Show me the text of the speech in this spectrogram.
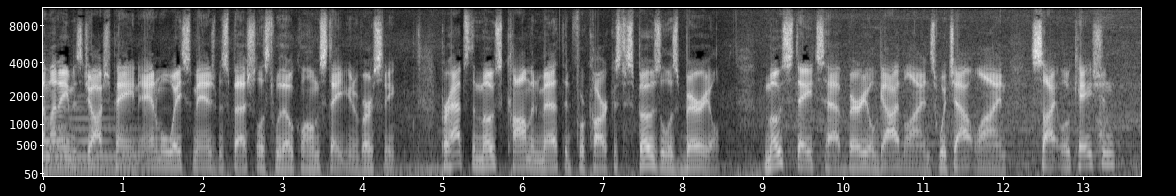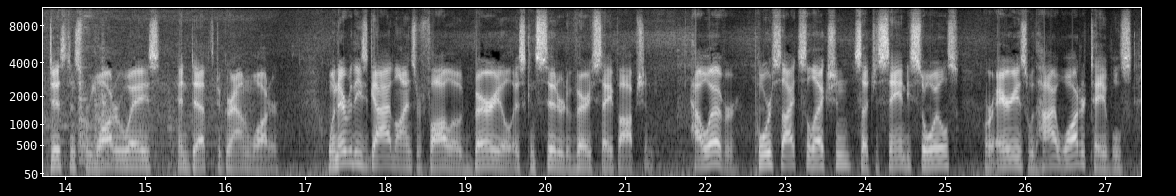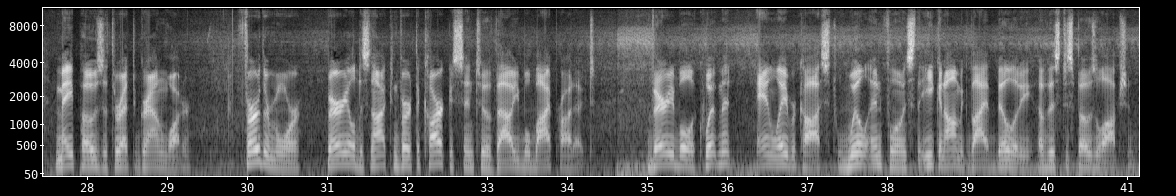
Hi, my name is Josh Payne, Animal Waste Management Specialist with Oklahoma State University. Perhaps the most common method for carcass disposal is burial. Most states have burial guidelines which outline site location, distance from waterways, and depth to groundwater. Whenever these guidelines are followed, burial is considered a very safe option. However, poor site selection, such as sandy soils or areas with high water tables, may pose a threat to groundwater. Furthermore, burial does not convert the carcass into a valuable byproduct. Variable equipment and labor costs will influence the economic viability of this disposal option.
